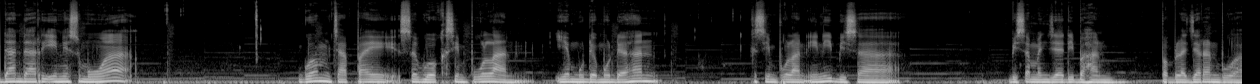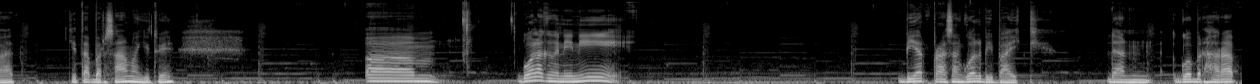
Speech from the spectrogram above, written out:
Dan dari ini semua gue mencapai sebuah kesimpulan. Ya mudah-mudahan kesimpulan ini bisa bisa menjadi bahan pembelajaran buat kita bersama gitu ya. Um, gue lakukan ini biar perasaan gue lebih baik. Dan gue berharap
